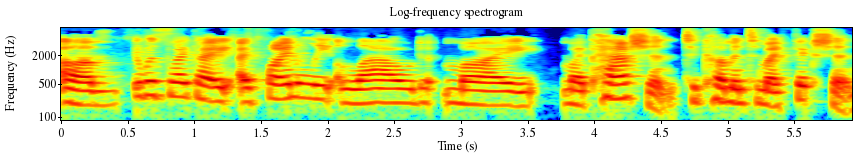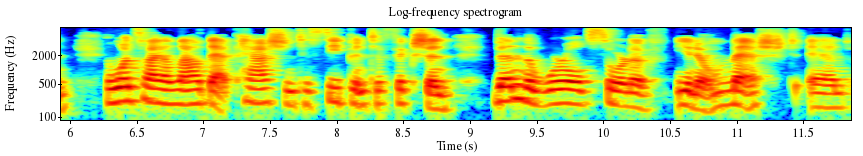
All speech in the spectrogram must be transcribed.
um, it was like I, I finally allowed my my passion to come into my fiction, and once I allowed that passion to seep into fiction, then the world sort of you know meshed, and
